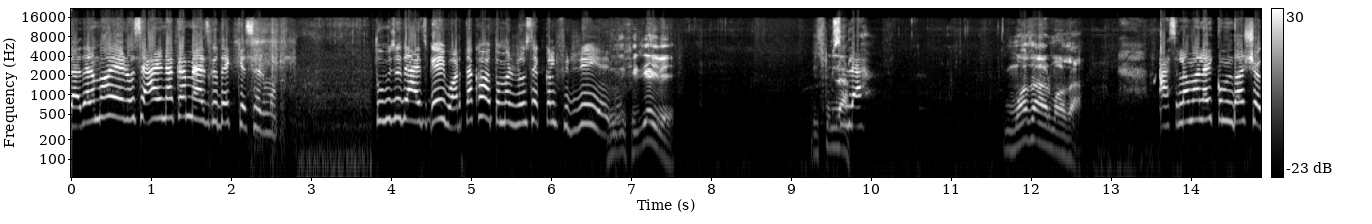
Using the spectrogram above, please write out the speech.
দাদার মায়ের রুচি আয় না কেমন আজকে দেখেছের মো। তুমি যদি আজকে এই ভর্তা খাও তোমার রুচি এককাল ফিরিয়েই আইবে। রুজি ফিরে আইবে? বিসমিল্লাহ। বিসমিল্লাহ। মজা আর মজা। আসসালামু আলাইকুম দর্শক।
